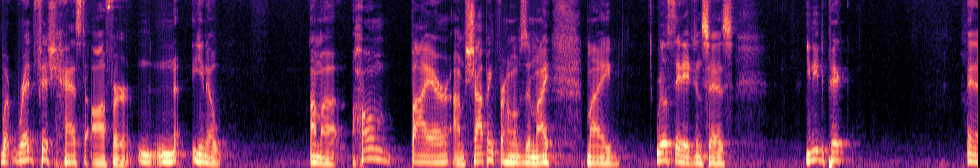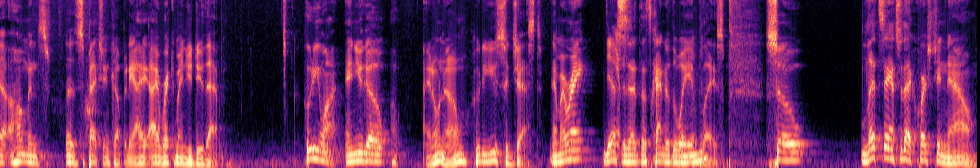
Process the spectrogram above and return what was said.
what Redfish has to offer. N- you know, I'm a home buyer. I'm shopping for homes, and my my real estate agent says you need to pick a home ins- inspection company. I, I recommend you do that. Who do you want? And you go, I don't know. Who do you suggest? Am I right? Yes. That, that's kind of the way it mm-hmm. plays. So let's answer that question now.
